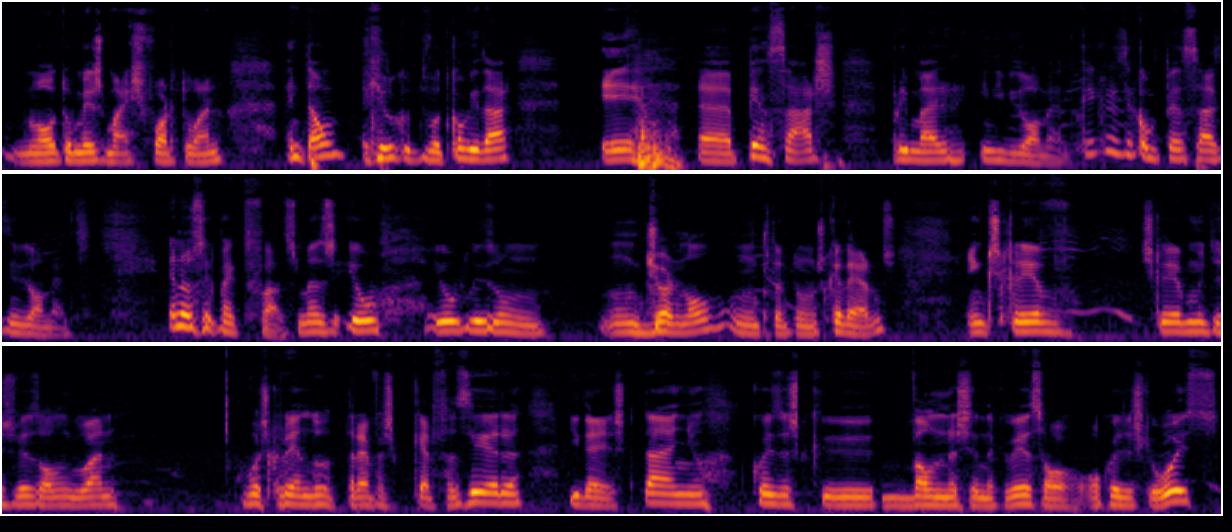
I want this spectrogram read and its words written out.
no auto mês mais forte do ano, então aquilo que eu vou te convidar é uh, pensares primeiro individualmente. O que é que quer dizer como pensares individualmente? Eu não sei como é que tu fazes, mas eu, eu utilizo um, um journal, um, portanto uns cadernos, em que escrevo, escrevo muitas vezes ao longo do ano vou escrevendo tarefas que quero fazer, ideias que tenho, coisas que vão nascendo na cabeça, ou, ou, coisas que eu ouço,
